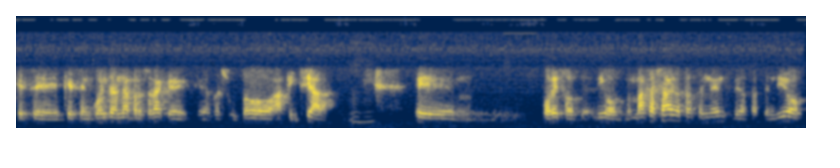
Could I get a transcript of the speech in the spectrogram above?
que se, que se encuentra en una persona que, resultó asfixiada. por eso, digo, más allá de los, de los trascendidos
